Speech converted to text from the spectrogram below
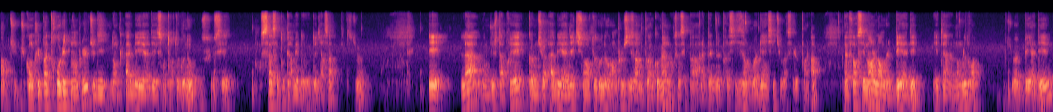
alors tu ne conclus pas trop vite non plus, tu dis donc AB et AD sont orthogonaux, que ça, ça te permet de, dire ça, si tu veux. Et là, donc juste après, comme tu as AB et AD qui sont orthogonaux, en plus ils ont un point commun, donc ça c'est pas la peine de le préciser, on le voit bien ici, tu vois, c'est le point A, ben forcément l'angle BAD est un angle droit tu vois BAD.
